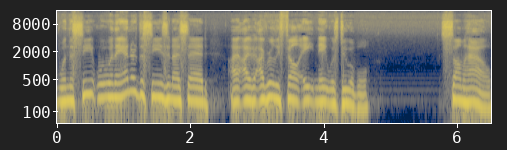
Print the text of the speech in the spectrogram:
when the se- when they entered the season, I said I, I, I really felt eight and eight was doable somehow.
